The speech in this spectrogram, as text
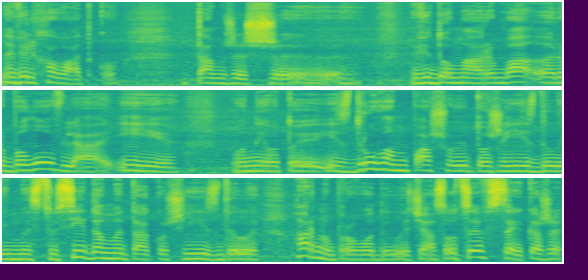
на Вільховатку. Там же ж е, відома риба, риболовля, і вони ото із другом Пашою теж їздили, і ми з сусідами також їздили. Гарно проводили час. Оце все каже.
